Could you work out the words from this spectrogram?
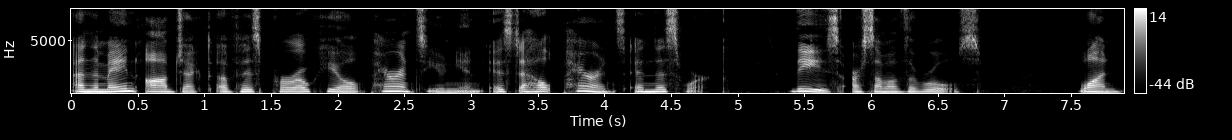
And the main object of his parochial parents' union is to help parents in this work. These are some of the rules. 1.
